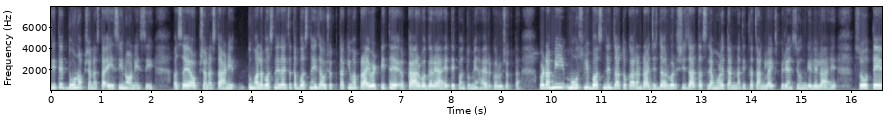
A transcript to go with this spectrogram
तिथे दोन ऑप्शन असतात A C non A C असे ऑप्शन असतं आणि तुम्हाला बसने जायचं तर बसनेही जाऊ शकता किंवा प्रायव्हेट तिथे कार वगैरे आहे ते पण तुम्ही हायर करू शकता. बट आम्ही मोस्टली बसनेच जातो कारण राजेश दरवर्षी जात असल्यामुळे त्यांना तिथला चांगला एक्सपिरियन्स येऊन गेलेला आहे. सो ते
